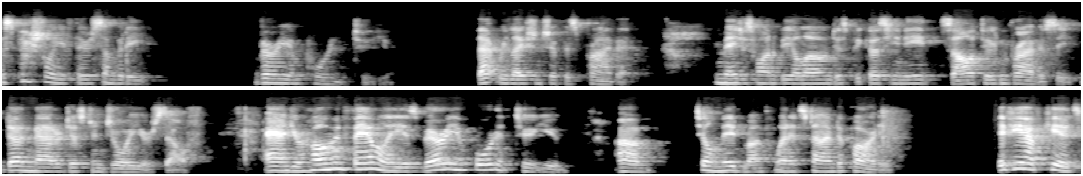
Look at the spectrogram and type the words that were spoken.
especially if there's somebody very important to you. That relationship is private. You may just want to be alone just because you need solitude and privacy. Doesn't matter, just enjoy yourself. And your home and family is very important to you um, till mid month when it's time to party. If you have kids,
